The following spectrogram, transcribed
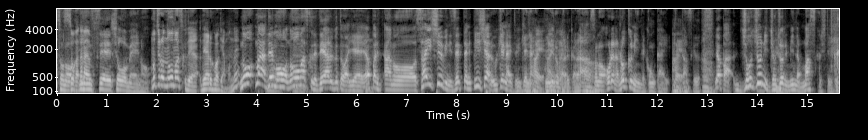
その、そうかだから陰性証明の。もちろんノーマスクで出歩くわけやもんね。の、まあでも、ノーマスクで出歩くとはいえ、やっぱり、あのー最終日に絶対に PCR 受けないといけないっていうのがあるかはいはいはいら、その、俺ら6人で今回行ったんですけど、やっぱ、徐々に徐々にみんなマスクしていく。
